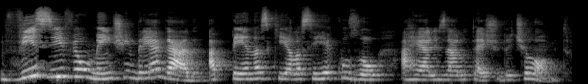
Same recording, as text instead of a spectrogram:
visivelmente embriagada, apenas que ela se recusou a realizar o teste do etilômetro.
